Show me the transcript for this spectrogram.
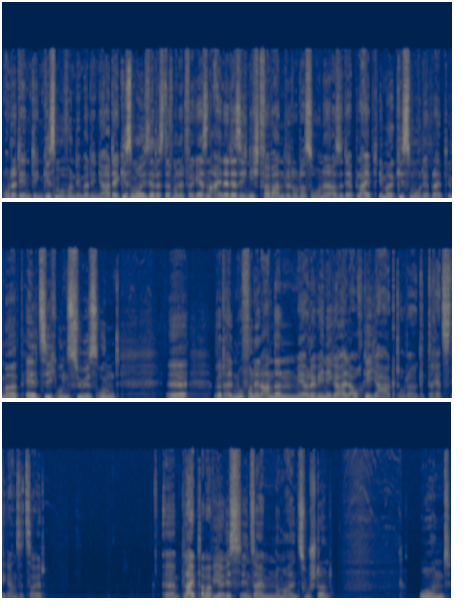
oder den, den Gizmo, von dem er den ja hat. Der Gizmo ist ja, das darf man nicht vergessen, einer, der sich nicht verwandelt oder so, ne? Also der bleibt immer Gizmo, der bleibt immer pelzig und süß und äh, wird halt nur von den anderen mehr oder weniger halt auch gejagt oder gedretzt die ganze Zeit. Äh, bleibt aber wie er ist, in seinem normalen Zustand. Und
